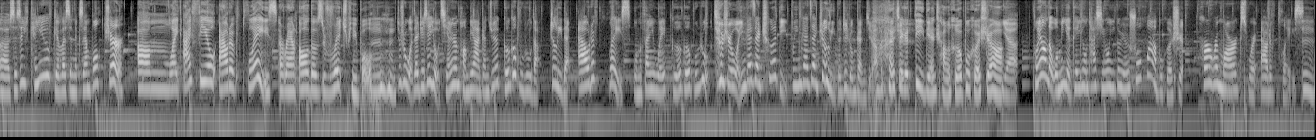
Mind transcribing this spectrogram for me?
呃，Sissy, can you give us an example? Sure. Um, like I feel out of place around all those rich people. 嗯，就是我在这些有钱人旁边啊，感觉格格不入的。这里的 out of place 我们翻译为格格不入，就是我应该在车底，不应该在这里的这种感觉啊。这个地点场合不合适哈。Yeah. 同样的，我们也可以用它形容一个人说话不合适。Her remarks were out of place。嗯，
